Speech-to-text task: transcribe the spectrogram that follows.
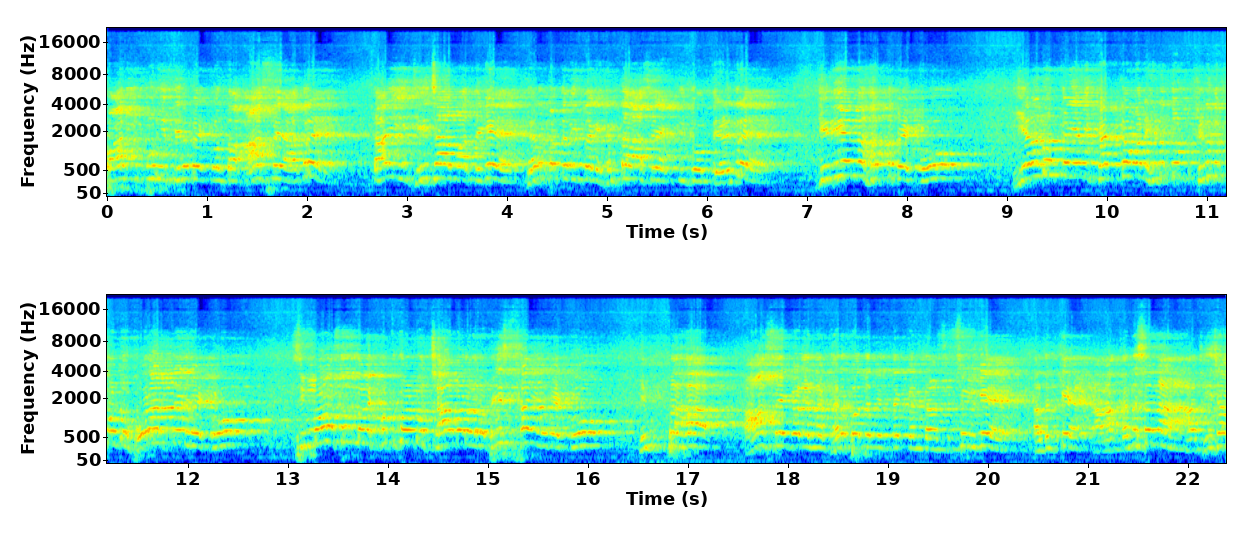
ಪಾನಿಪೂರಿ ತಿನ್ನಬೇಕು ಅಂತ ಆಸೆ ಆದ್ರೆ ತಾಯಿ ಜೀಜಾ ಮಾತಿಗೆ ಎಂತ ಆಸೆ ಆಗ್ತಿತ್ತು ಅಂತ ಹೇಳಿದ್ರೆ, ಗಿರಿಯನ್ನ ಹತ್ತಬೇಕು, ಎರಡು ಕೈಯಲ್ಲಿ ಕಟ್ಟವನ್ನು ಹಿಡಿದು, ಹಿಡಿದುಕೊಂಡು ಹೋರಾಡ್ತಾ ಇರಬೇಕು ಸಿಂಹಾಸನದ ಮೇಲೆ ಕುತ್ಕೊಂಡು ಚಾಮರವನ್ನು ಬೀಸ್ತಾ ಇರಬೇಕು, ಇಂತಹ ಆಸೆಗಳನ್ನ ಗರ್ಭದಲ್ಲಿರ್ತಕ್ಕಂತಹ ಶಿಶುವಿಗೆ ಅದಕ್ಕೆ ಆ ಕನಸನ್ನ, ಆ ಜೀಜಾ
